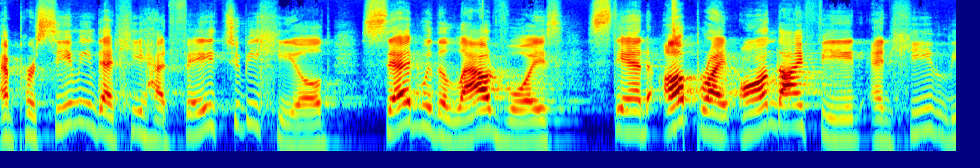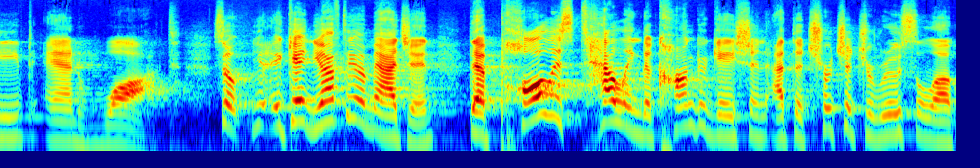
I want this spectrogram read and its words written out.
and perceiving that he had faith to be healed, said with a loud voice, Stand upright on thy feet. And he leaped and walked. So, again, you have to imagine that Paul is telling the congregation at the church at Jerusalem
